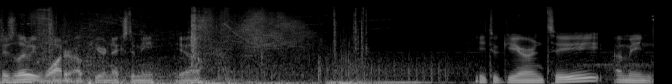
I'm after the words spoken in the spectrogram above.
there's literally water up here next to me. Yeah. Need to guarantee. I mean,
